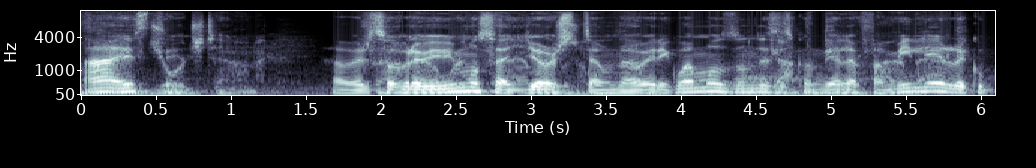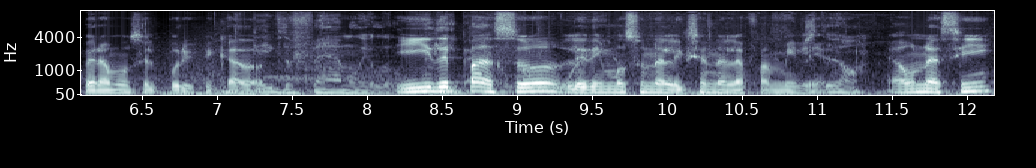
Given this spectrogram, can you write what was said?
Ah, este. A ver, sobrevivimos a Georgetown, averiguamos dónde se escondía la familia y recuperamos el purificador. Y de paso, le dimos una lección a la familia. Aún así,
